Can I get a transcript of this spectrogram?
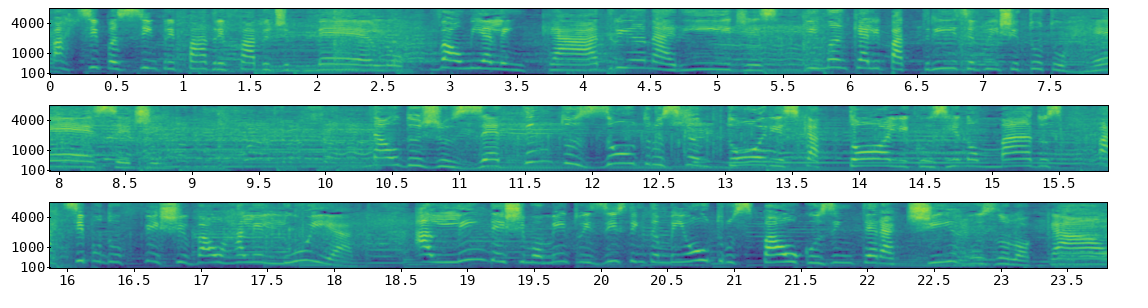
Participa sempre Padre Fábio de Melo, Valmir Alencar, Adriana Arides, Irmã Kelly Patrícia do Instituto Hesed, Naldo José, tantos outros cantores católicos renomados participam do Festival Aleluia. Além deste momento, existem também outros palcos interativos no local,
